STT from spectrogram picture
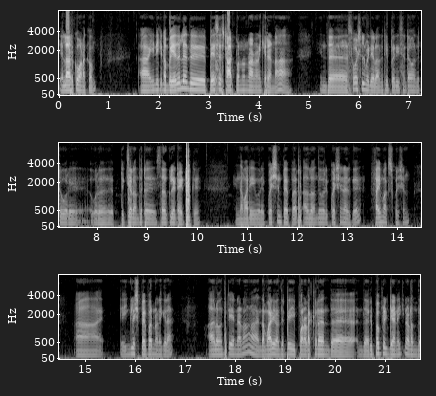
எல்லாருக்கும் வணக்கம். இன்றைக்கி இன்னைக்கு நம்ம எதுலேருந்து பேச ஸ்டார்ட் பண்ணணும்னு நான் நினைக்கிறேன்னா இந்த சோஷியல் மீடியாவில் வந்துட்டு இப்போ ரீசெண்டாக வந்துட்டு ஒரு ஒரு பிக்சர் வந்துட்டு சர்க்குலேட் ஆகிட்டுருக்கு இந்த மாதிரி ஒரு கொஷின் பேப்பர் அதில் வந்து ஒரு கொஷின் இருக்குது ஃபைவ் மார்க்ஸ் கொஷின் இங்கிலீஷ் பேப்பர்னு நினைக்கிறேன். அதில் வந்துட்டு என்னென்னா இந்த மாதிரி வந்துட்டு இப்போ நடக்கிற இந்த இந்த ரிப்பப்ளிக் டே அன்னைக்கு நடந்த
